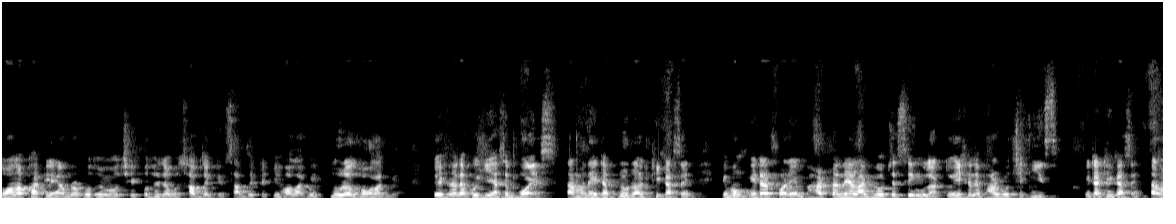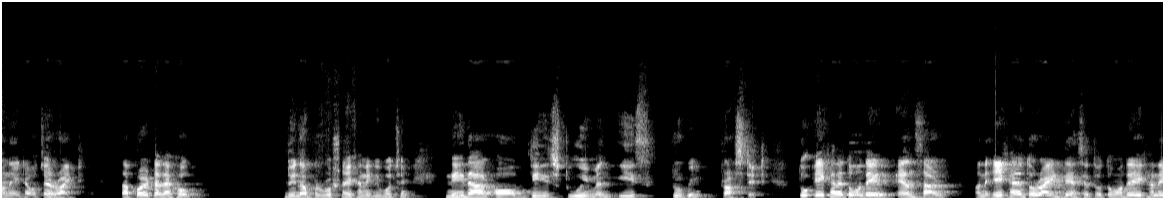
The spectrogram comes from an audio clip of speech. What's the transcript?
তো অনফ থাকলে আমরা প্রথমে হচ্ছে কোথায় যাব? সাবজেক্টে সাবজেক্টে কি হওয়া লাগবে? প্লুরাল হওয়া লাগবে। তো এখানে দেখো কি আছে বয়েস তার মানে এটা প্লুরাল ঠিক আছে? এবং এটার পরে ভার্বটা নেওয়া লাগবে হচ্ছে সিঙ্গুলার তো এখানে ভার্ব হচ্ছে ইজ এটা ঠিক আছে, তার মানে এটা হচ্ছে রাইট তারপর এটা দেখো, দুই নম্বর প্রশ্ন, এখানে কি বলছে neither of this two women is to be trusted তো এখানে তোমাদের অ্যান্সার মানে এখানে তো রাইট দেয়া আছে, তো তোমাদের এখানে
